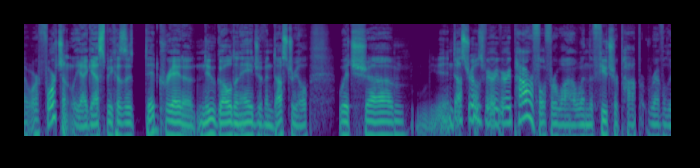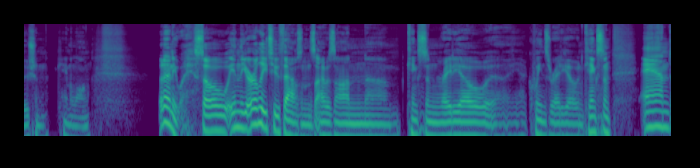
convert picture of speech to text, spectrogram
or fortunately, I guess, because it did create a new golden age of industrial, which um, industrial was very, very powerful for a while when the future pop revolution came along. But anyway, so in the early 2000s, I was on um, Kingston Radio, uh, yeah, Queens Radio in Kingston, and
